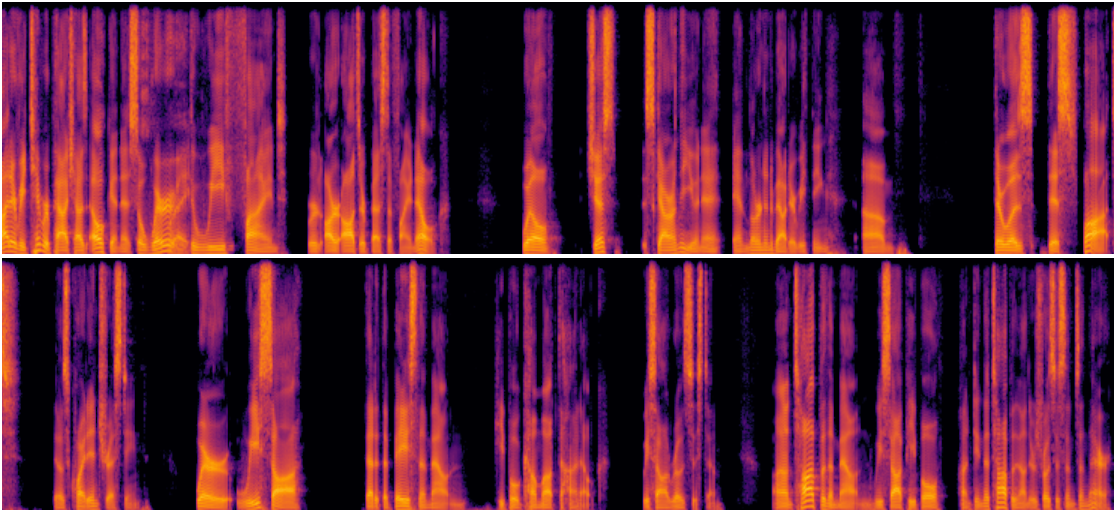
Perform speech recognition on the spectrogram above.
not every timber patch has elk in it. So where Right. do we find where our odds are best to find elk? Well, just scouring the unit and learning about everything. Um, there was this spot that was quite interesting where we saw that at the base of the mountain, people would come up to hunt elk. We saw a road system. On top of the mountain, we saw people hunting the top of the mountain. There's road systems in there.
